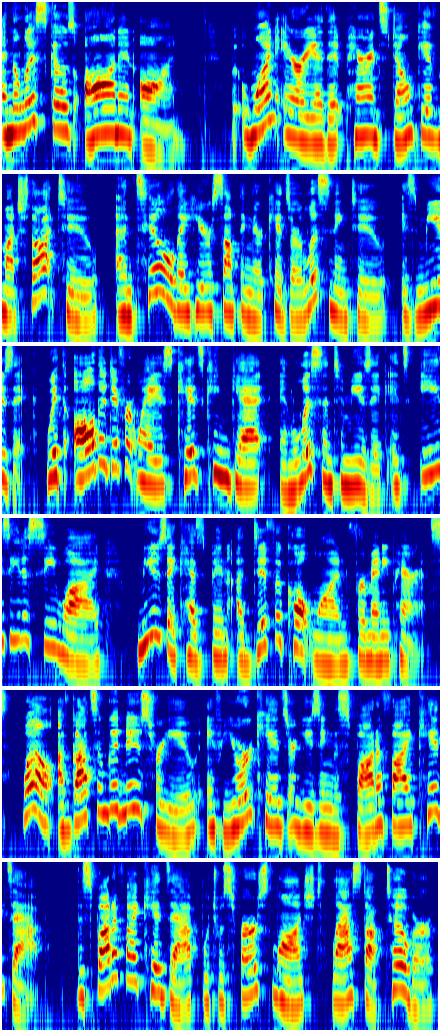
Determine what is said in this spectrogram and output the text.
and the list goes on and on. But one area that parents don't give much thought to until they hear something their kids are listening to is music. With all the different ways kids can get and listen to music, it's easy to see why music has been a difficult one for many parents. Well, I've got some good news for you if your kids are using the Spotify Kids app. The Spotify Kids app, which was first launched last October,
